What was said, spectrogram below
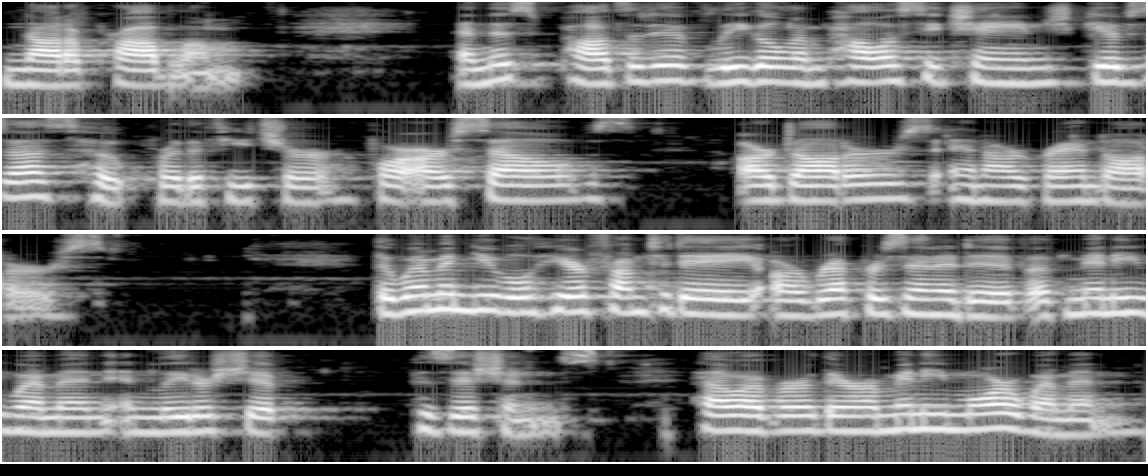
not a problem. And this positive legal and policy change gives us hope for the future for ourselves, our daughters, and our granddaughters. The women you will hear from today are representative of many women in leadership positions. However, there are many more women,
